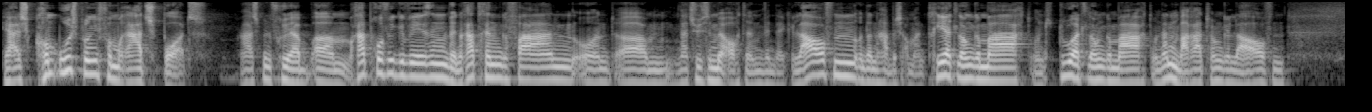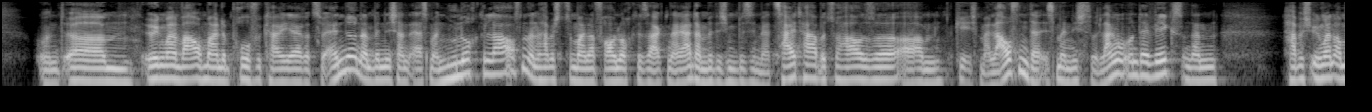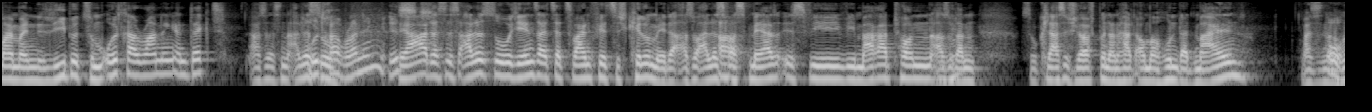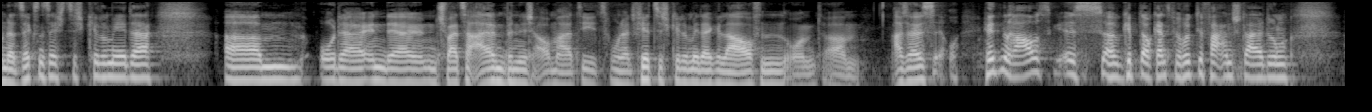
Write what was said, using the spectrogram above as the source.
ja, ich komme ursprünglich vom Radsport. Ich bin früher ähm, Radprofi gewesen, bin Radrennen gefahren und ähm, natürlich sind wir auch dann im Winter gelaufen und dann habe ich auch mal einen Triathlon gemacht und Duathlon gemacht und dann einen Marathon gelaufen. Und ähm, irgendwann war auch meine Profikarriere zu Ende und dann bin ich dann erstmal nur noch gelaufen. Dann habe ich zu meiner Frau noch gesagt, naja, damit ich ein bisschen mehr Zeit habe zu Hause, ähm, gehe ich mal laufen, da ist man nicht so lange unterwegs und dann habe ich irgendwann auch mal meine Liebe zum Ultrarunning entdeckt. Also das sind alles Ultra so. Running ist? Ja, das ist alles so jenseits der 42 Kilometer. Also alles, ah. was mehr ist wie, wie Marathon. Also mhm. dann so klassisch läuft man dann halt auch mal 100 Meilen. Also sind oh. 166 Kilometer. Ähm, oder in der in Schweizer Alpen bin ich auch mal die 240 Kilometer gelaufen und ähm, also es hinten raus es äh, gibt auch ganz verrückte Veranstaltungen.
